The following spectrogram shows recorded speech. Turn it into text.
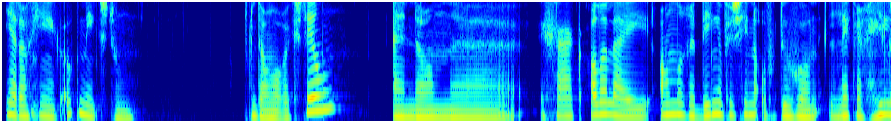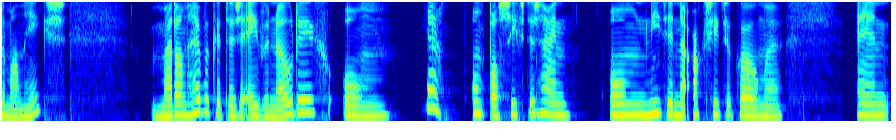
ja, dan ging ik ook niks doen. Dan word ik stil en dan uh, ga ik allerlei andere dingen verzinnen of ik doe gewoon lekker helemaal niks. Maar dan heb ik het dus even nodig om, ja, om passief te zijn om niet in de actie te komen. En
